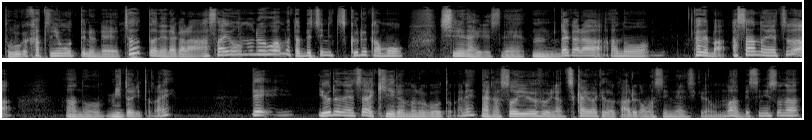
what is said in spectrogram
と僕は勝手に思ってるんで、ちょっとね、だから朝用のロゴはまた別に作るかもしれないですね。うん。だから、あの、例えば朝のやつは、あの、緑とかね。で、夜のやつは黄色のロゴとかね。なんかそういう風な使い分けとかあるかもしれないですけどもまあ別にそんな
